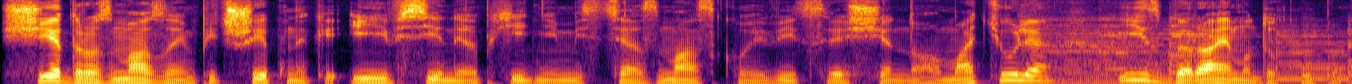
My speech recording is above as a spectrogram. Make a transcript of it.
Щедро змазуємо підшипники і всі необхідні місця змазкою від священного матюля і збираємо докупи.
